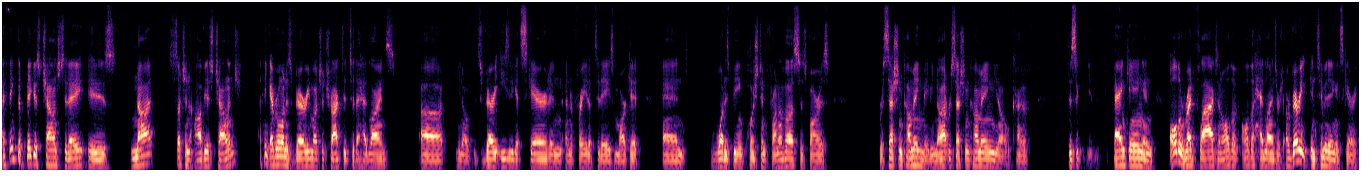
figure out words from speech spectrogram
I think the biggest challenge today is not such an obvious challenge. I think everyone is very much attracted to the headlines. Uh, you know, it's very easy to get scared and, and afraid of today's market and what is being pushed in front of us as far as recession coming, maybe not recession coming, you know, kind of this banking and all the red flags and all the all the headlines are, are very intimidating and scary.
